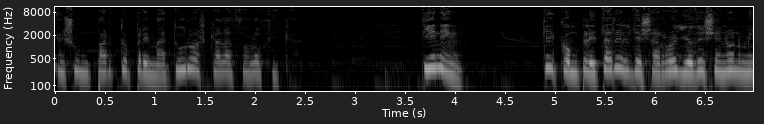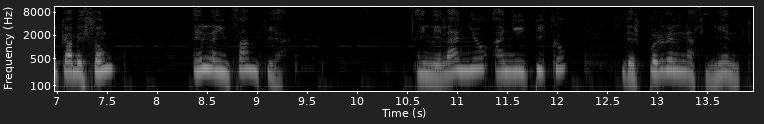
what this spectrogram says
es un parto prematuro a escala zoológica. Tienen que completar el desarrollo de ese enorme cabezón en la infancia, en el año, año y pico después del nacimiento.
